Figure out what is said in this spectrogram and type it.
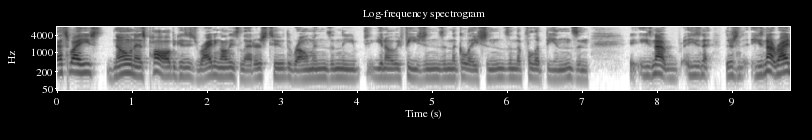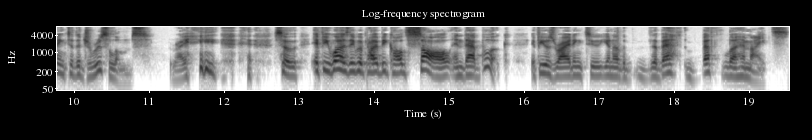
That's why he's known as Paul because he's writing all these letters to the Romans and the you know Ephesians and the Galatians and the Philippians and he's not he's not there's he's not writing to the Jerusalems, right? so if he was, he would probably be called Saul in that book. If he was writing to you know the the Beth Bethlehemites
